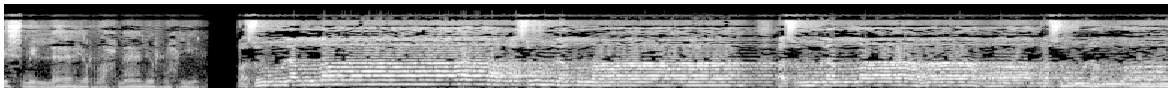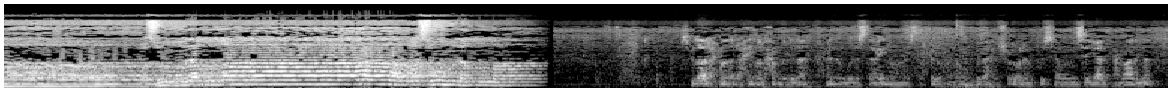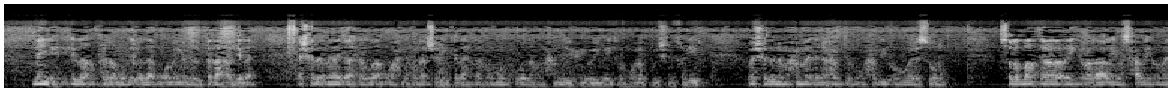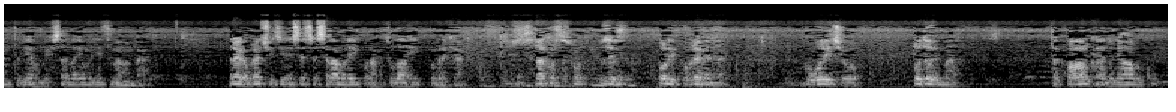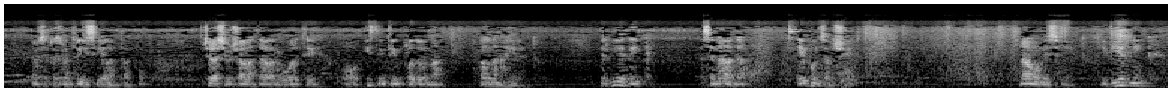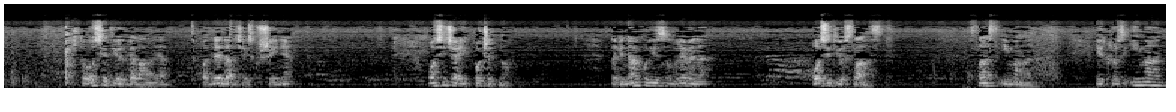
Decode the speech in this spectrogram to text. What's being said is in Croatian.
بسم الله الرحمن الرحيم. رسول الله رسول الله رسول الله رسول الله رسول الله رسول الله. بسم الله الرحمن الرحيم والحمد لله. ونستعينه ونستغفره ونعوذ بالله من شرور أنفسنا ومن سيئات أعمالنا. من يهده الله فلا مضل له ومن يضلل فلا هادي له. أشهد أن لا إله إلا الله وحده لا شريك له له الملك وله الحمد يحيي ويميت وهو على كل شيء قدير. وأشهد أن محمدا عبده وحبيبه ورسوله. صلى الله تعالى عليه وعلى آله وأصحابه ومن تبعهم بإحسان إلى يوم الدين ثم من بعد. Draga braćo i cijene sestre, salamu alaikum wa rahmatullahi wa barakatuh. Nakon što smo uzeli koliko vremena govoreći o plodovima takvaluka na Dunjaluku, ja mislim kroz tri sjela tako, včera ćemo šala htjela govoriti o istim tim plodovima, ali na ahiretu. Jer vjernik se nada lijepom završetku na ovome svijetu. I vjernik što osjeti od belaja, od nedaća iskušenja, osjeća ih početno, da bi nakon iznog vremena osjetio slast. Slast imana. Jer kroz iman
